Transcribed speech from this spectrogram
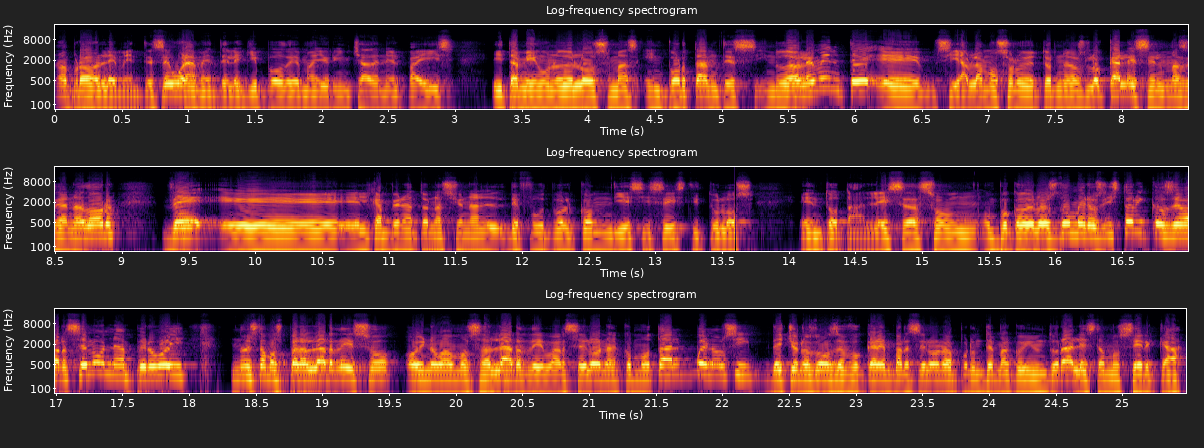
no, probablemente, seguramente el equipo de mayor hinchada en el país y también uno de los más importantes, indudablemente, eh, si hablamos solo de torneos locales, el más ganador de eh, Campeonato Nacional de Fútbol con 16 títulos en total. Esos son un poco de los números históricos de Barcelona, pero hoy no estamos para hablar de eso, hoy no vamos a hablar de Barcelona como tal. Bueno, sí, de hecho nos vamos a enfocar en Barcelona por un tema coyuntural, estamos cerca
